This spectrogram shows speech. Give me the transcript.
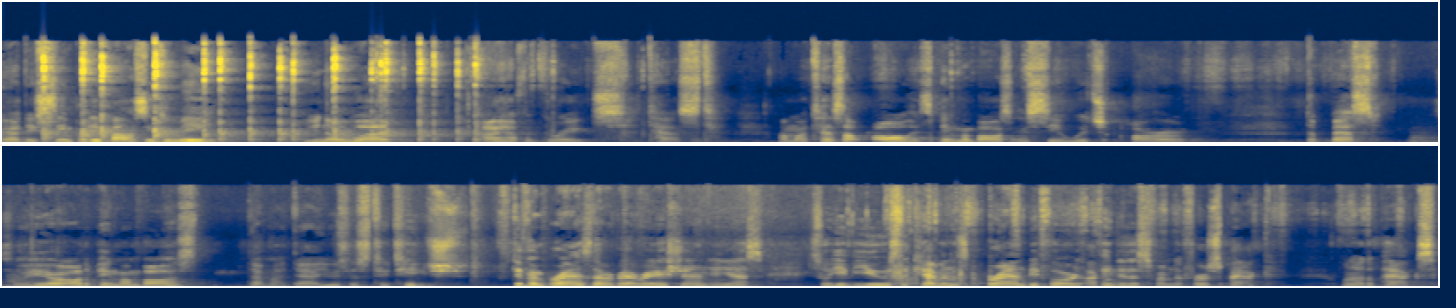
Yeah, they seem pretty bouncy to me. You know what? I have a great test. I'm gonna test out all his ping pong balls and see which are the best. So here are all the ping pong balls that my dad uses to teach. Different brands, different variation, and yes, so he used the Kevenz brand before. I think this is from the first pack, one of the packs.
